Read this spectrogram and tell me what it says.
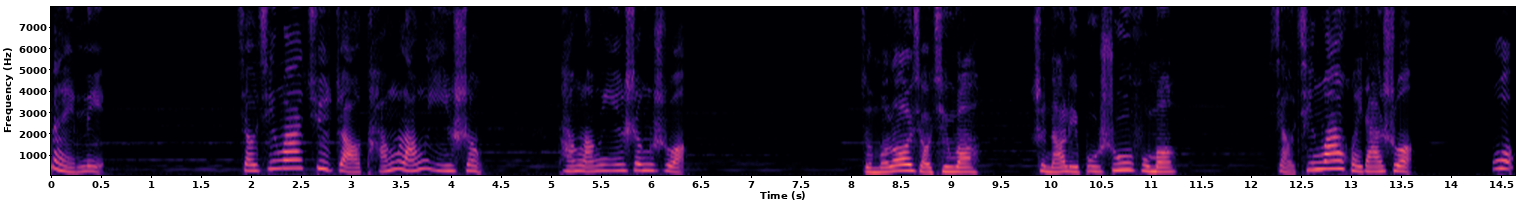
美丽。小青蛙去找螳螂医生，螳螂医生说：“怎么了，小青蛙？是哪里不舒服吗？”小青蛙回答说：“我，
